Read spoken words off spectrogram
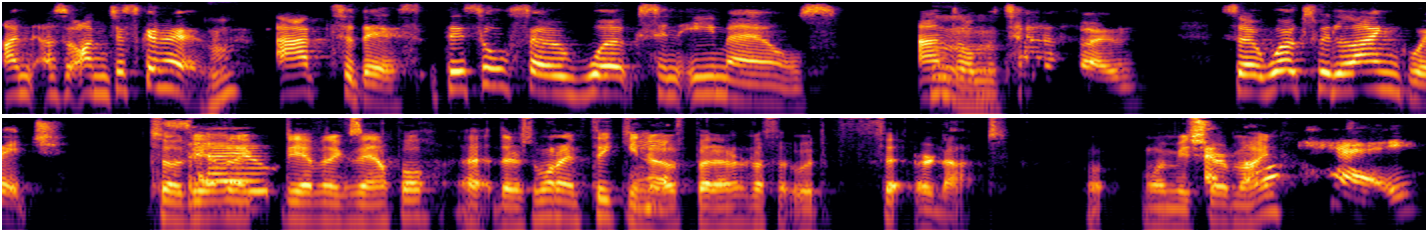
I'm, so I'm just going to mm-hmm. add to this. This also works in emails and hmm. on the telephone. So it works with language. So, so do, you have an, do you have an example? Uh, there's one I'm thinking yeah. of, but I don't know if it would fit or not. Want me to share mine? Okay.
